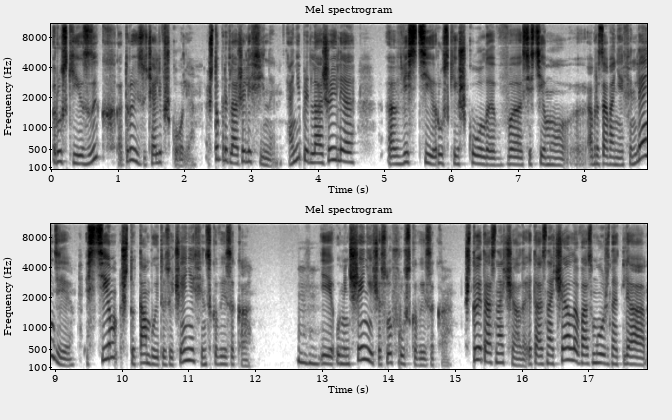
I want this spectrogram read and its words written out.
Русский язык, который изучали в школе. Что предложили финны? Они предложили э, ввести русские школы в систему э, образования Финляндии с тем, что там будет изучение финского языка и уменьшение числов русского языка. Что это означало? Это означало, возможно, для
